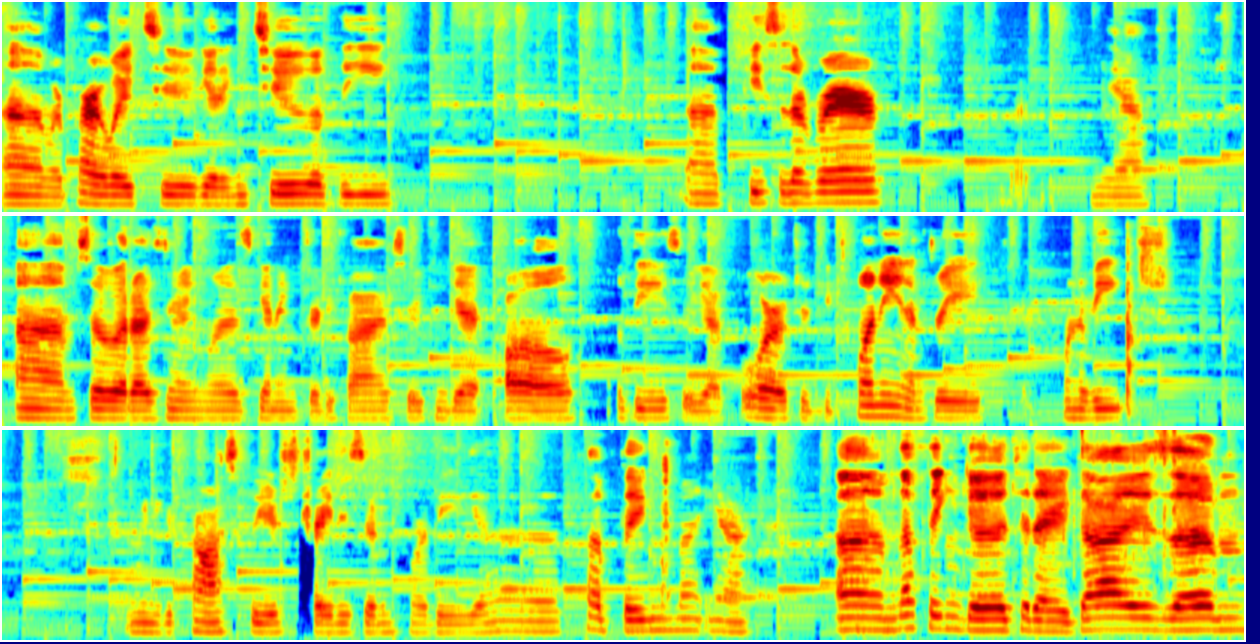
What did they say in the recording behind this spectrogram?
Um, we're part way to getting two of the uh, pieces of rare, but yeah. Um, so what I was doing was getting 35, so you can get all of these. So you got four, which would be 20, and three, one of each. I mean, you could possibly just trade these in for the uh, club thing, but yeah. Um, nothing good today, guys. Um,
